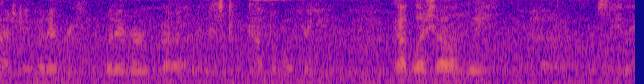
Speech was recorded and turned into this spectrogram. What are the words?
live stream, whatever whatever uh, is comfortable for you. God bless y'all, and we uh, will see you then.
